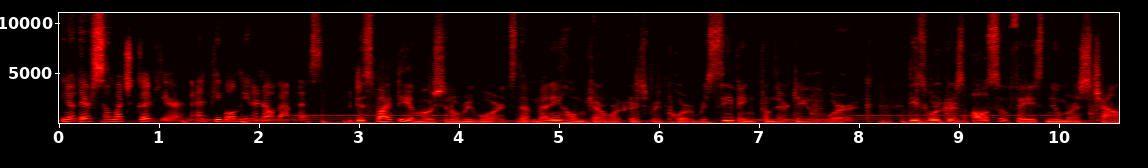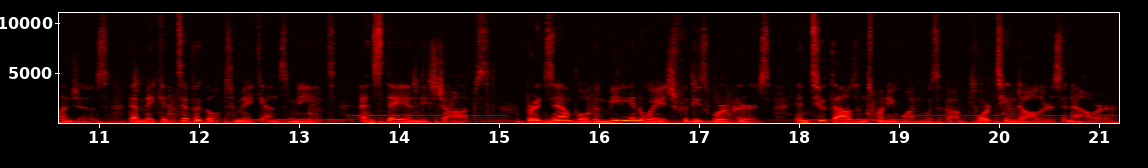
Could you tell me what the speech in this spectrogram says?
you know, there's so much good here and people need to know about this. Despite the emotional rewards that many home care workers report receiving from their daily work, these workers also face numerous challenges that make it difficult to make ends meet and stay in these jobs. For example, the median wage for these workers in 2021 was about $14 an hour.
